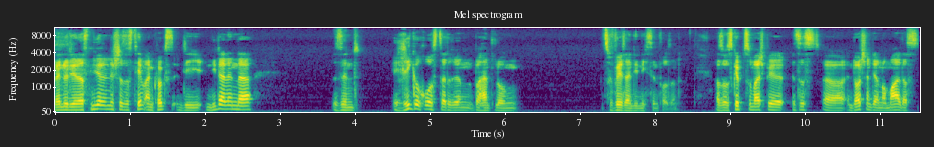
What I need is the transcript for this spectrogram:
Wenn du dir das niederländische System anguckst, die Niederländer sind rigoros da drin, Behandlungen zu filtern, die nicht sinnvoll sind. Also es gibt zum Beispiel, es ist äh, in Deutschland ja normal, dass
